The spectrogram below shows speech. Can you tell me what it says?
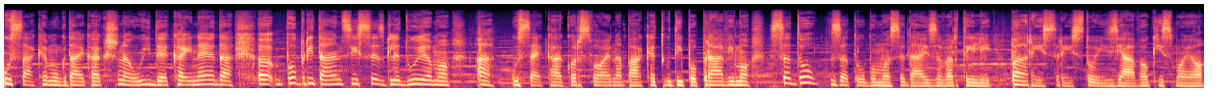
vsakemu kdaj kakšna uide, kaj ne da. Eh, po Britanci se zgledujemo, a vsekakor svoje napake tudi popravimo, zato, zato bomo sedaj zavrteli pa res res to izjavo, ki smo jo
